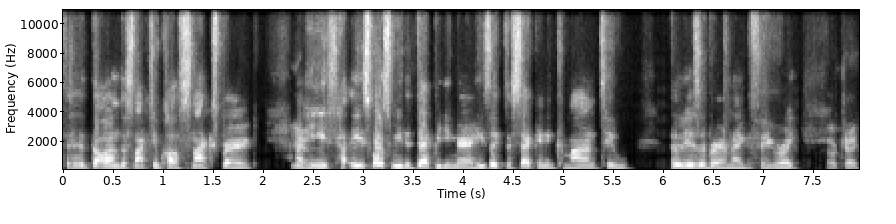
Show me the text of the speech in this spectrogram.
the, the island of Snaktooth called Snaxburg, Yeah. and he's he's supposed to be the deputy mayor. He's like the second in command to Elizabeth Megafig, right? Okay.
